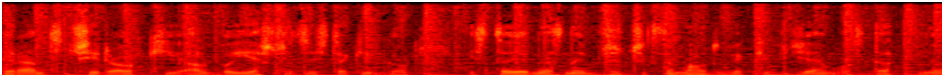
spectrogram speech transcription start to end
Grand Cherokee albo jeszcze coś takiego. Jest to jedna z najbrzydszych samochodów, jakie widziałem ostatnio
